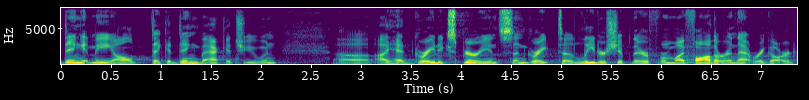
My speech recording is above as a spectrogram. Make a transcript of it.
ding at me, I'll take a ding back at you. And uh, I had great experience and great uh, leadership there from my father in that regard.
